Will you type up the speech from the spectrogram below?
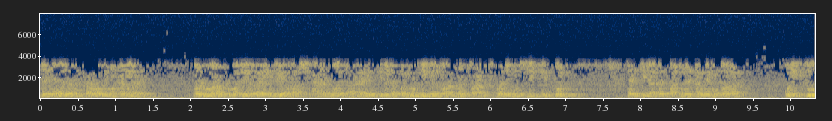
لن يرى انفعه محمد. Berdoa kepada yang lain dari Allah Subhanahu Wa Taala yang tidak dapat memberikan manfaat kepada muslim pun dan tidak dapat mendatangkan mudarat. Oleh itu,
